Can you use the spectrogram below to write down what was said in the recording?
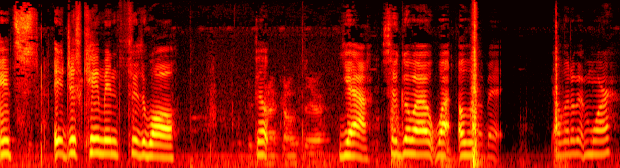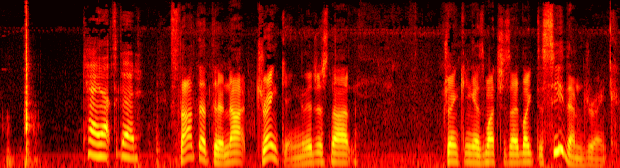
it's It just came in through the wall. It's Go- back out there. Yeah. So go out what a little bit. A little bit more. Okay, that's good. It's not that they're not drinking, they're just not drinking as much as I'd like to see them drink.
